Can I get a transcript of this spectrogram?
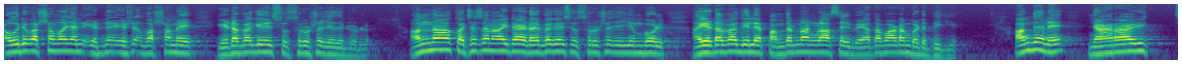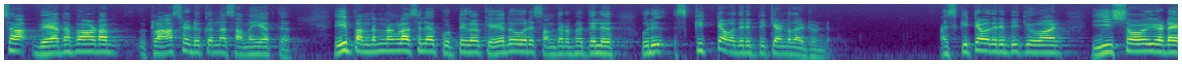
ആ ഒരു വർഷമായി ഞാൻ വർഷമേ ഇടവകയിൽ ശുശ്രൂഷ ചെയ്തിട്ടുള്ളൂ. അന്ന് ആ കൊച്ചച്ഛനായിട്ട് ആ ഇടവകയിൽ ശുശ്രൂഷ ചെയ്യുമ്പോൾ ആ ഇടവകയിലെ പന്ത്രണ്ടാം ക്ലാസ്സിൽ വേദപാഠം പഠിപ്പിക്കുക അങ്ങനെ ഞായറാഴ്ച വേദപാഠം ക്ലാസ് എടുക്കുന്ന സമയത്ത് ഈ പന്ത്രണ്ടാം ക്ലാസ്സിലെ കുട്ടികൾക്ക് ഏതോ ഒരു സന്ദർഭത്തിൽ ഒരു സ്കിറ്റ് അവതരിപ്പിക്കേണ്ടതായിട്ടുണ്ട്. ആ സ്കിറ്റ് അവതരിപ്പിക്കുവാൻ ഈശോയുടെ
